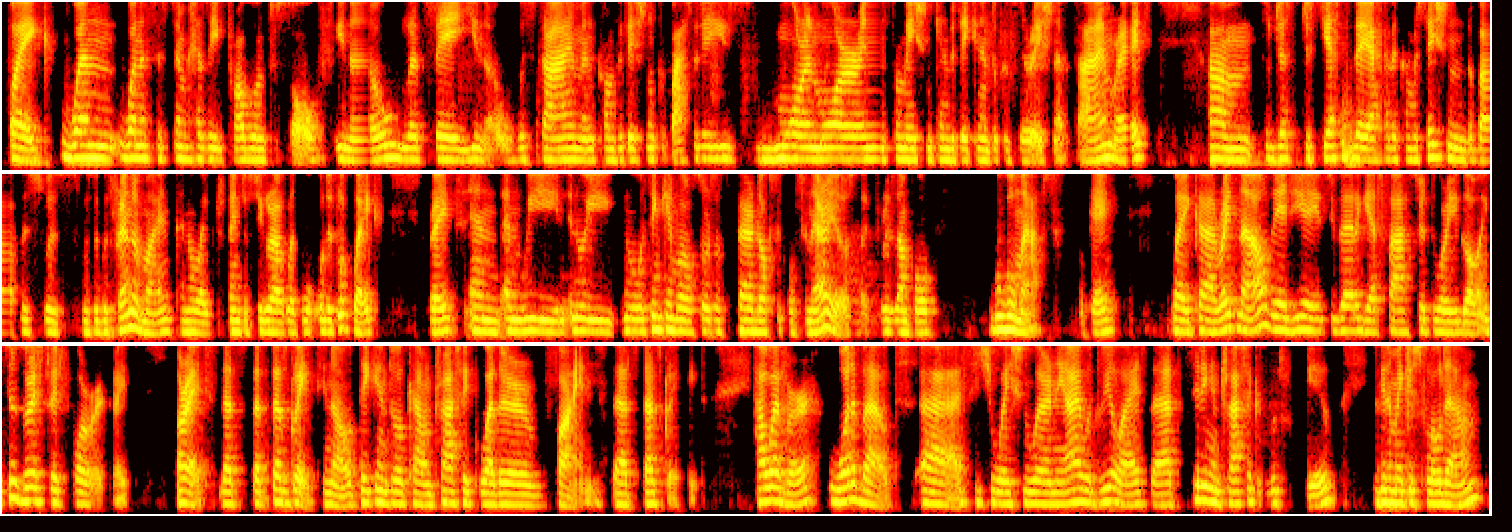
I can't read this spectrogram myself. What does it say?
Like when when a system has a problem to solve, you know, let's say you know with time and computational capacities, more and more information can be taken into consideration at a time, right? Um, so just just yesterday, I had a conversation about this was was a good friend of mine, kind of like trying to figure out like what would it look like, right? And and we and we, we were thinking about all sorts of paradoxical scenarios, like for example, Google Maps. Okay, like uh, right now, the idea is you got to get faster to where you're going. It seems very straightforward, right? All right, that's that that's great. You know, take into account traffic, weather, fine. That's that's great. However, what about uh, a situation where an AI would realize that sitting in traffic is good for you? It's going to make you slow down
